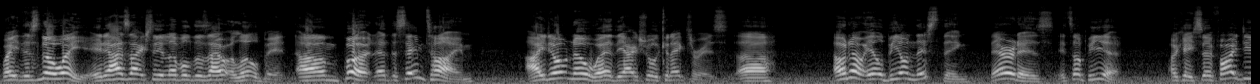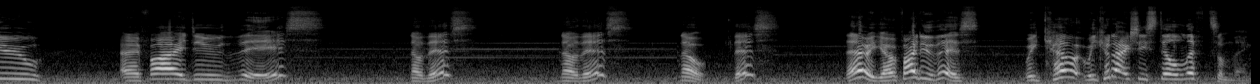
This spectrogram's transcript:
Wait, there's no way. It has actually leveled us out a little bit. Um, but at the same time, I don't know where the actual connector is. Uh, oh no, it'll be on this thing. There it is. It's up here. Okay, so if I do, if I do this, no this, no this, no this, there we go. If I do this, we could we could actually still lift something.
